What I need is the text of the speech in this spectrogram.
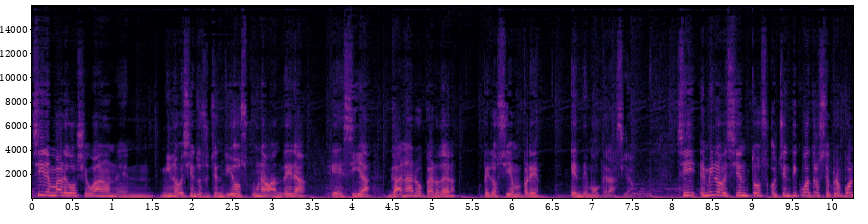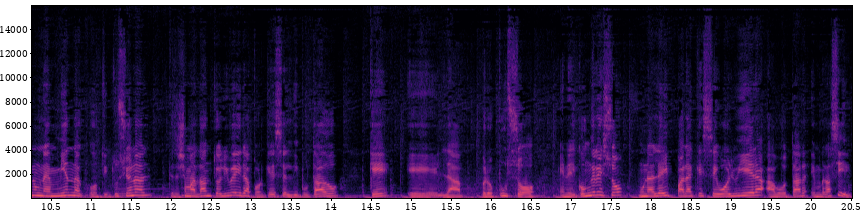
Sin embargo, llevaron en 1982 una bandera que decía ganar o perder, pero siempre en democracia. ¿Sí? En 1984 se propone una enmienda constitucional que se llama Dante Oliveira, porque es el diputado que eh, la propuso en el Congreso, una ley para que se volviera a votar en Brasil,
